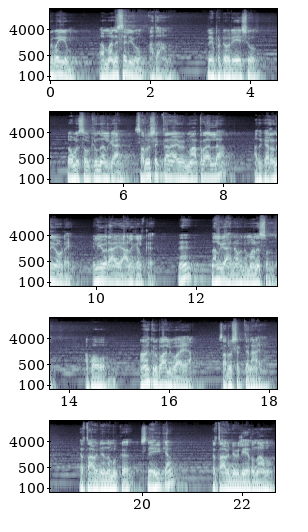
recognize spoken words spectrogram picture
കൃപയും മനസ്സലിവും അതാണ്. പ്രിയപ്പെട്ടവർ യേശു ലോകസൗഖ്യം നൽകാൻ സർവശക്തനായവൻ മാത്രമല്ല അത് കരുണയോടെ എളിയവരായ ആളുകൾക്ക് ഏ, നൽകാൻ അവന് മനസ്സുണ്ട്. അപ്പോൾ ആ കൃപാലുവായ സർവശക്തനായ കർത്താവിനെ നമുക്ക് സ്നേഹിക്കാം. കർത്താവിന്റെ വിലയേറുന്ന നാമം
